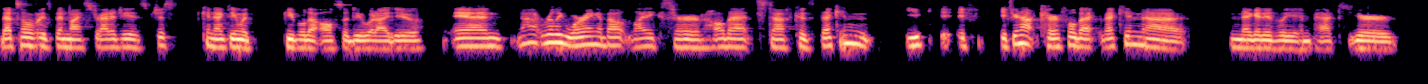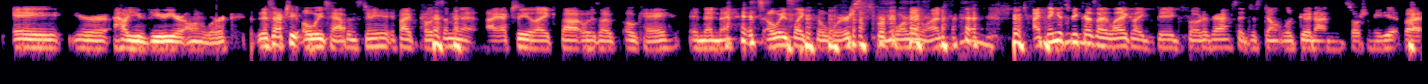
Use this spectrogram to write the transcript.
that's always been my strategy is just connecting with people that also do what I do and not really worrying about likes or all that stuff because that can you if if you're not careful that that can uh, negatively impact your a your how you view your own work this actually always happens to me if i post something that i actually like thought was uh, okay and then it's always like the worst performing one i think it's because i like like big photographs that just don't look good on social media but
